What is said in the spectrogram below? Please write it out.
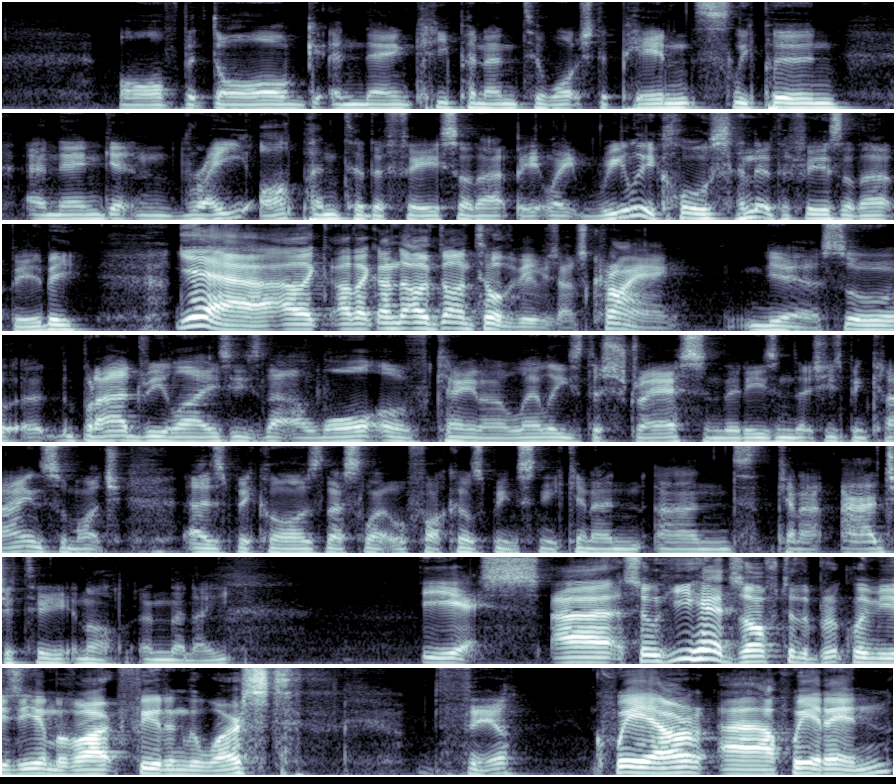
of the dog, and then creeping in to watch the parents sleeping, and then getting right up into the face of that baby, like really close into the face of that baby. Yeah, I like, I like un- un- until the baby starts crying. Yeah, so uh, Brad realizes that a lot of kind of Lily's distress and the reason that she's been crying so much is because this little fucker's been sneaking in and kind of agitating her in the night. Yes. Uh, so he heads off to the Brooklyn Museum of Art, fearing the worst. Fair. where, uh, wherein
